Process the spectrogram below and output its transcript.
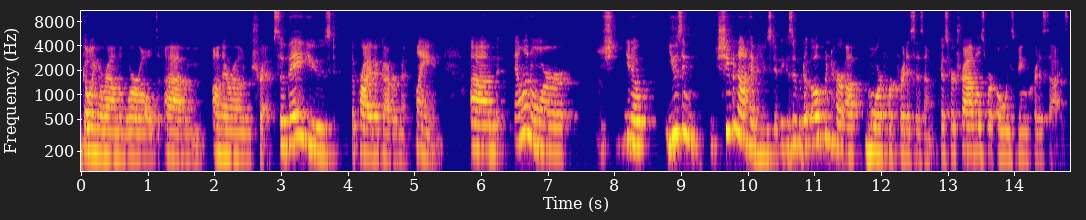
going around the world um, on their own trip. So they used the private government plane. Um, Eleanor, you know, using she would not have used it because it would have opened her up more for criticism because her travels were always being criticized.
